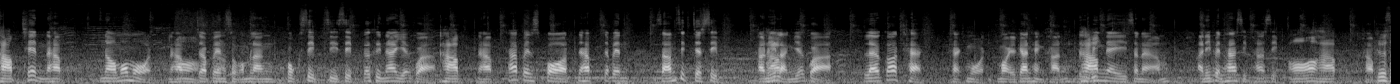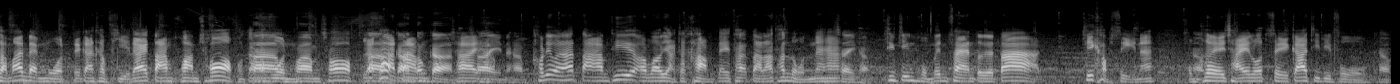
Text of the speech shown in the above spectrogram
ครับ เช่นนะครับ normal mode นะครับ อ๋อจะเป็นส่งกำลัง 60 40 ก็คือหน้าเยอะกว่าครับนะครับ ถ้าเป็นสปอร์ตนะครับ จะเป็น 30 70 คราวนี้ครับหลังเยอะกว่า แล้วก็แท็กแท็กโหมดเหมาะกับการแข่งขันหรือครับ วิ่งในสนาม อันนี้เป็น 50 50 อ๋อครับ ครับ คือสามารถแบ่งโหมดในการขับขี่ได้ตามความชอบของแต่ละตามคนความชอบแล้วตามก็การต้องการใช่ครับนะครับ เขาเรียกว่านะตามที่เราอยากจะขับในแต่ละถนนนะฮะ ใช่ครับ จริงๆ ผมเป็นแฟนโตโยต้าที่ขับสีนะ ผมครับเคยใช้รถเซกา GT4 ครับ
